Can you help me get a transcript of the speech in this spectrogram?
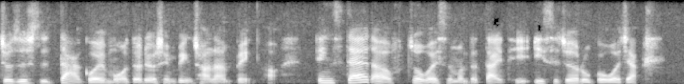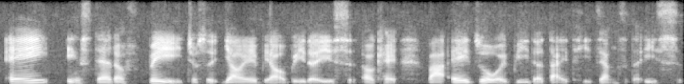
就是指大规模的流行病、传染病，好。Instead of 作为什么的代替，意思就是如果我讲 A instead of B，就是要 A 不要 B 的意思。OK，把 A 作为 B 的代替，这样子的意思。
